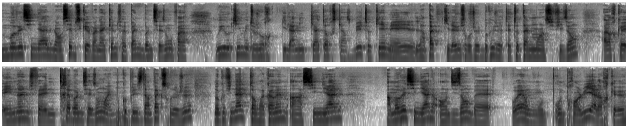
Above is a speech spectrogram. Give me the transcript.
mauvais signal lancé parce que Van Aken fait pas une bonne saison. Enfin, oui, ok, mais toujours, il a mis 14-15 buts, ok, mais l'impact qu'il a eu sur le jeu de Bruges était totalement insuffisant. Alors que Heinen fait une très bonne saison avec beaucoup plus d'impact sur le jeu. Donc au final, t'envoies quand même un signal, un mauvais signal en disant, ben. Ouais, on, on le prend lui alors que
